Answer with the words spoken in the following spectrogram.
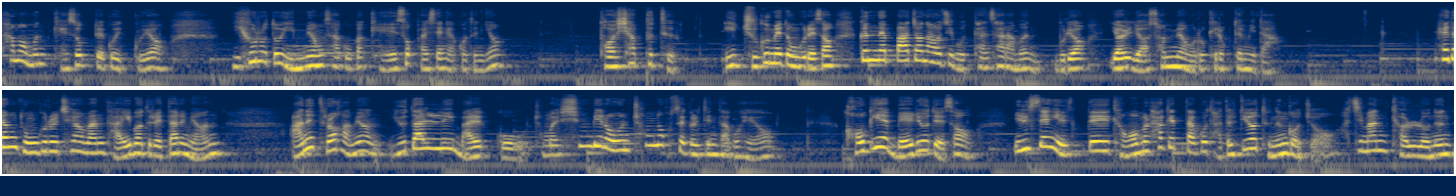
탐험은 계속되고 있고요. 이후로도 인명사고가 계속 발생했거든요. 더 샤프트, 이 죽음의 동굴에서 끝내 빠져나오지 못한 사람은 무려 16명으로 기록됩니다. 해당 동굴을 체험한 다이버들에 따르면 안에 들어가면 유달리 맑고 정말 신비로운 청록색을 띈다고 해요. 거기에 매료돼서 일생일대의 경험을 하겠다고 다들 뛰어드는 거죠. 하지만 결론은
